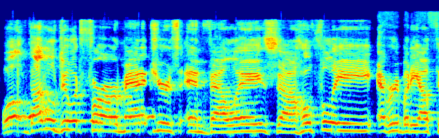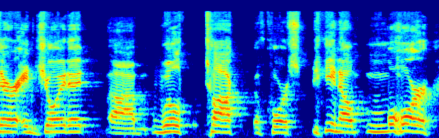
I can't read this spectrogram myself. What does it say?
Well, that'll do it for our managers and valets. Uh, hopefully, everybody out there enjoyed it. Um, we'll talk, of course, you know, more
